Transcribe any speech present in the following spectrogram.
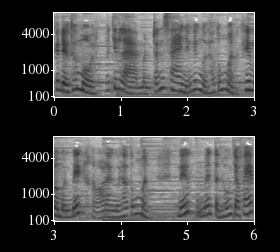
Cái điều thứ 10 đó chính là mình tránh xa những cái người thao túng mình. Khi mà mình biết họ là người thao túng mình nếu mấy tình huống cho phép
